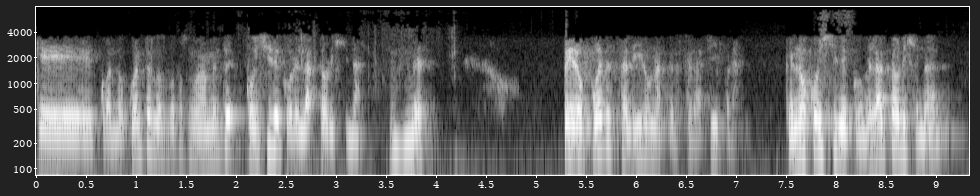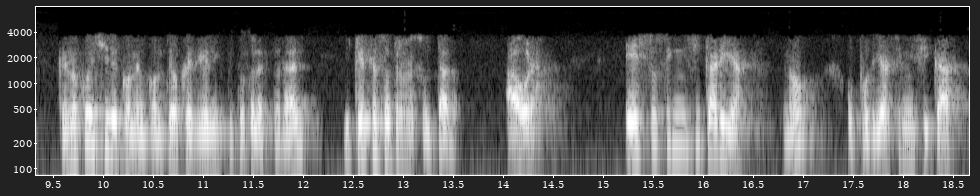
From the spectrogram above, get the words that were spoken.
que cuando cuentes los votos nuevamente coincide con el acta original, ¿ves? Pero puede salir una tercera cifra, que no coincide con el acta original, que no coincide con el conteo que dio el Instituto Electoral y que ese es otro resultado. Ahora, eso significaría, ¿no? O podría significar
